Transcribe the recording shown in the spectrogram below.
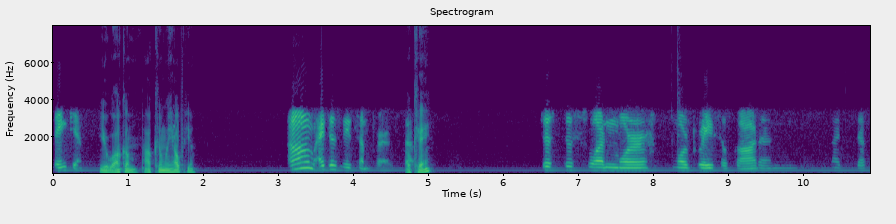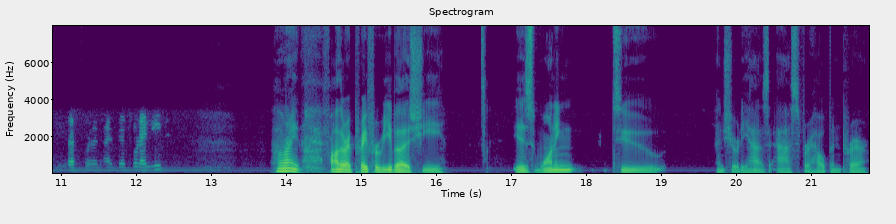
Thank you. You're welcome. How can we help you? Um, I just need some prayers. So. Okay. Just, just one more, more grace of God, and I, that's that's what I, that's what I need. All right. Father, I pray for Reba as she is wanting to, and she already has, asked for help in prayer.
